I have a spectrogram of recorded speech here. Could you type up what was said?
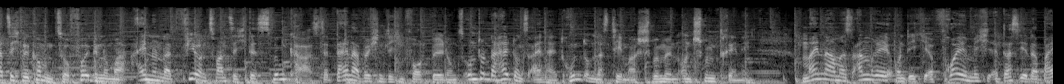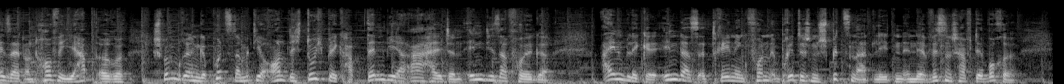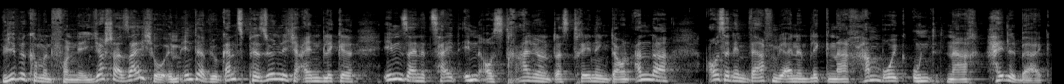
Herzlich willkommen zur Folge Nummer 124 des Swimcast, deiner wöchentlichen Fortbildungs- und Unterhaltungseinheit rund um das Thema Schwimmen und Schwimmtraining. Mein Name ist André und ich freue mich, dass ihr dabei seid und hoffe, ihr habt eure Schwimmbrillen geputzt, damit ihr ordentlich Durchblick habt, denn wir erhalten in dieser Folge Einblicke in das Training von britischen Spitzenathleten in der Wissenschaft der Woche. Wir bekommen von Joscha Salcho im Interview ganz persönliche Einblicke in seine Zeit in Australien und das Training Down Under. Außerdem werfen wir einen Blick nach Hamburg und nach Heidelberg.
